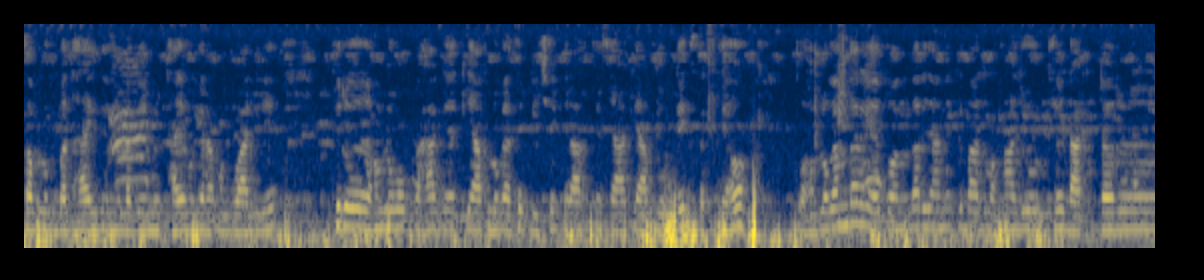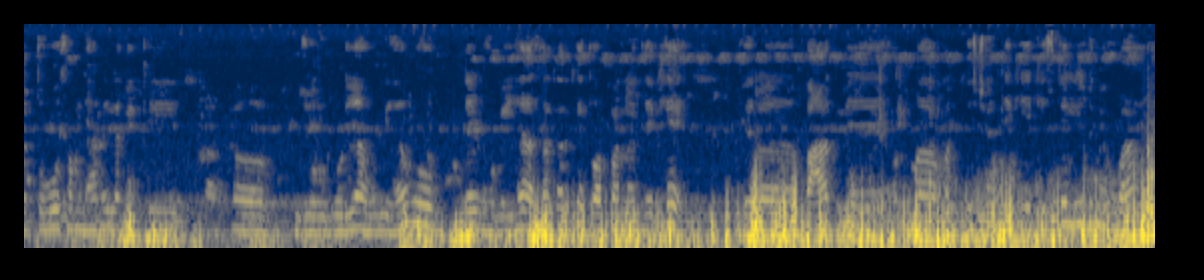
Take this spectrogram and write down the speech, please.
सब लोग बधाई देने लगे, मिठाई वगैरह मंगवा लिए। फिर हम लोगों को कहा गया कि आप लोग ऐसे पीछे के रास्ते से आके आप लोग देख सकते हो। तो हम लोग अंदर गए तो अंदर जाने के बाद वहाँ जो थे डॉक्टर तो वो समझाने लगे कि जो गुड़िया हुई है, वो डेड हो गई है, ऐसा करके। तो अपन देखे, फिर बाद में अपन अपन क्वेश्चन किए कि ये किसके लीड में हुआ ये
